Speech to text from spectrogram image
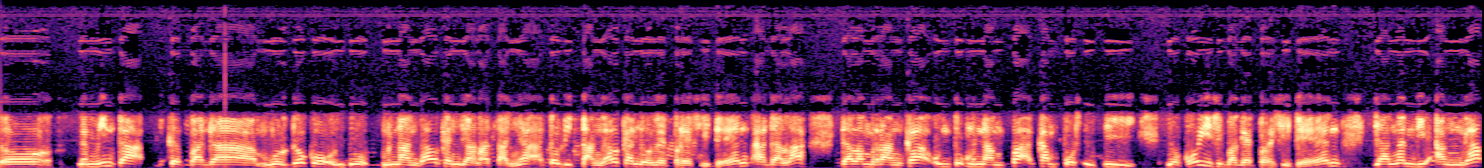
uh, meminta kepada Muldoko untuk menanggalkan jabatannya atau ditanggalkan oleh presiden adalah dalam rangka untuk menampakkan posisi Jokowi sebagai presiden jangan dianggap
